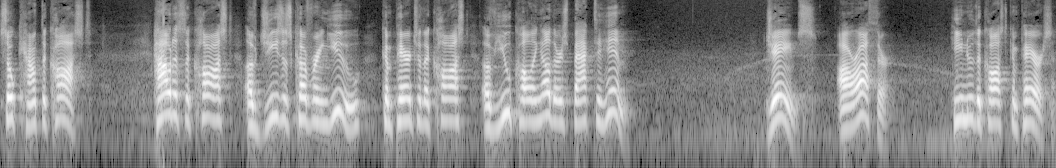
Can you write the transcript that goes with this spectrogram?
so count the cost. How does the cost of Jesus covering you compare to the cost of you calling others back to him? James, our author, he knew the cost comparison.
